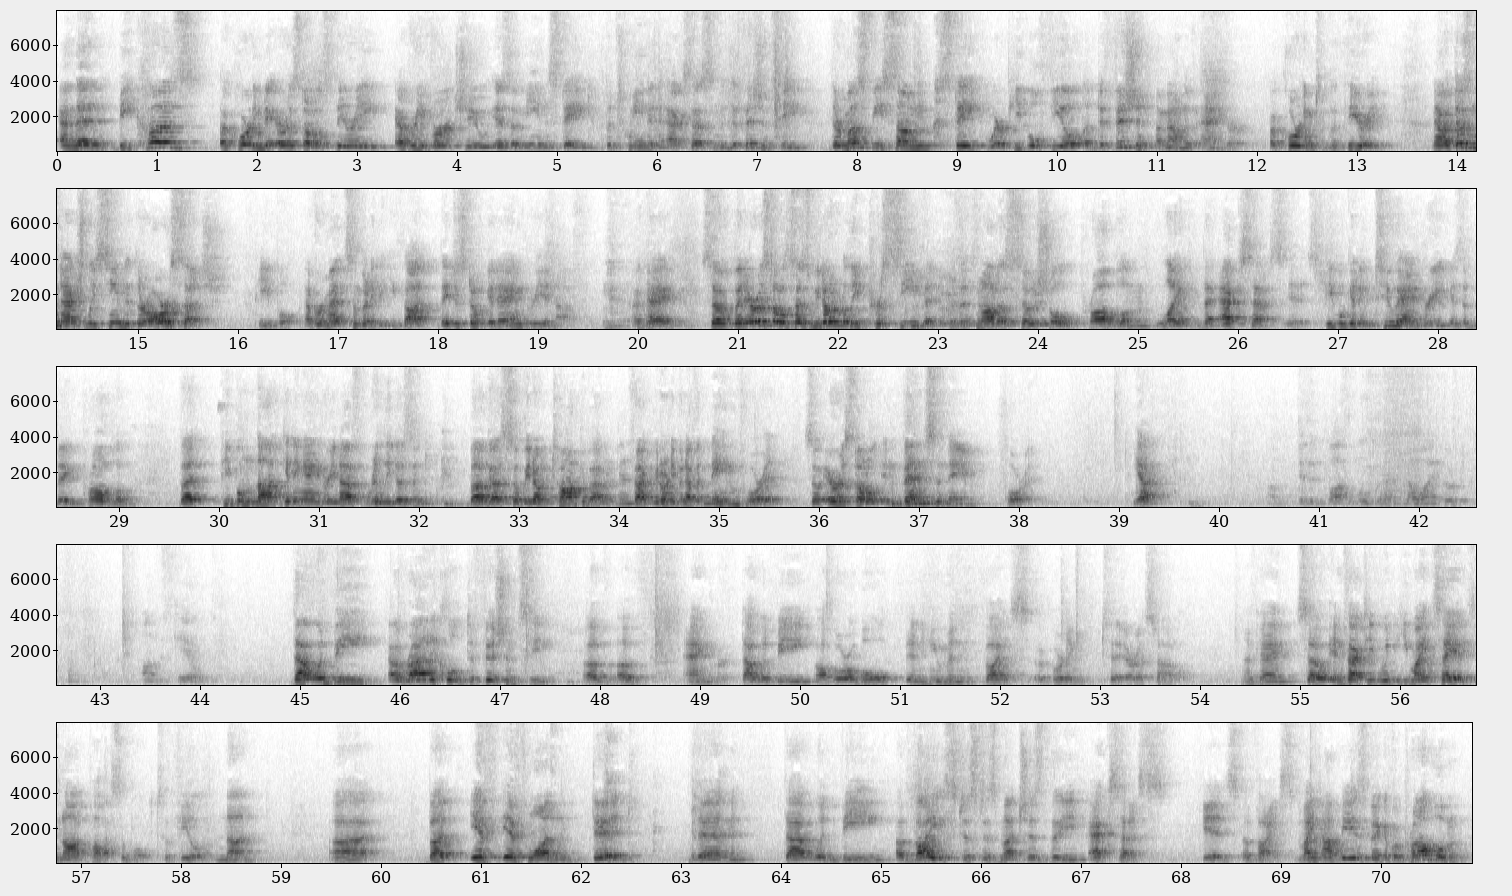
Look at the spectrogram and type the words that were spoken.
And then because, according to Aristotle's theory, every virtue is a mean state between an excess and a deficiency, there must be some state where people feel a deficient amount of anger, according to the theory. Now, it doesn't actually seem that there are such people. Ever met somebody that you thought, they just don't get angry enough? Okay? So, but Aristotle says we don't really perceive it because it's not a social problem like the excess is. People getting too angry is a big problem. But people not getting angry enough really doesn't bug us, so we don't talk about it. In fact, we don't even have a name for it. So Aristotle invents a name for it. Yeah? Um, is it possible to have no anger on the scale? That would be a radical deficiency of, of anger. That would be a horrible, inhuman vice, according to Aristotle. Okay? So, in fact, he, would, he might say it's not possible to feel none. Uh, but if, if one did, then that would be a vice just as much as the excess is a vice. Might not be as big of a problem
